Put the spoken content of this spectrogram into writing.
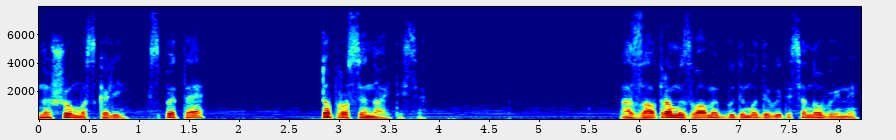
Ну що, москалі, спите? То просинайтеся. А завтра ми з вами будемо дивитися новини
